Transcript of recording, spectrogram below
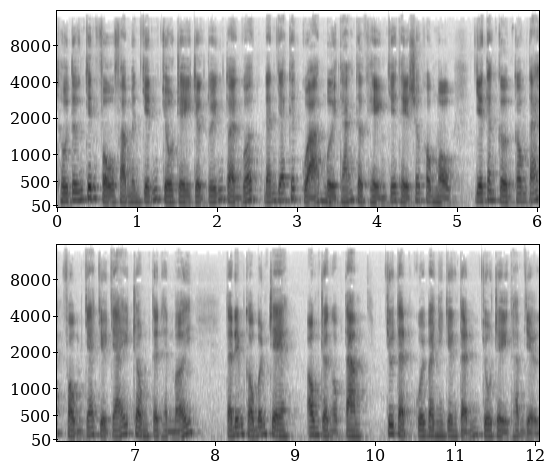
Thủ tướng Chính phủ Phạm Minh Chính chủ trì trực tuyến toàn quốc đánh giá kết quả 10 tháng thực hiện chỉ thị số 01 về tăng cường công tác phòng cháy chữa cháy trong tình hình mới. Tại điểm cầu Bến Tre, ông Trần Ngọc Tam, Chủ tịch Ủy ban nhân dân tỉnh chủ trì tham dự.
